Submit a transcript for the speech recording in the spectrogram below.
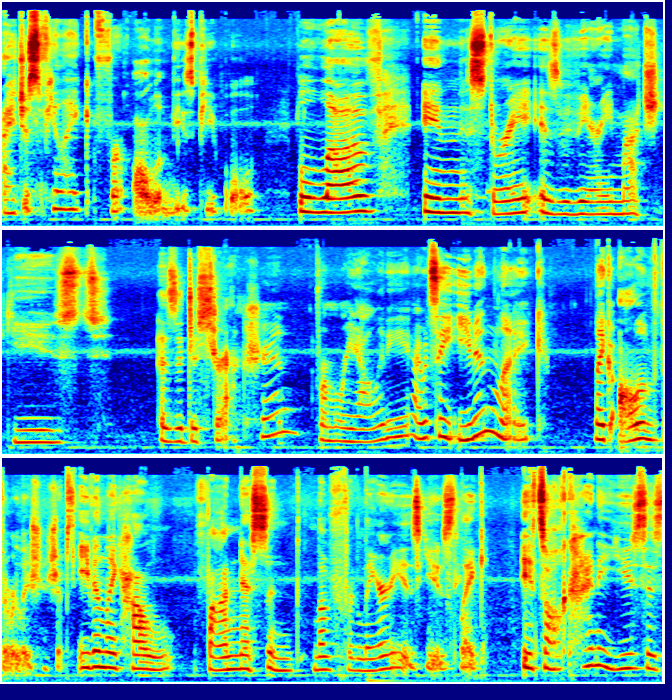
I just feel like for all of these people love in this story is very much used as a distraction from reality. I would say even like like all of the relationships, even like how fondness and love for Larry is used, like it's all kind of used as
